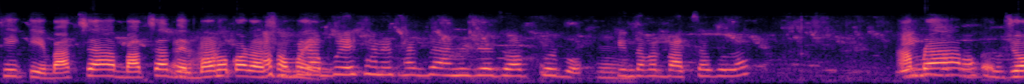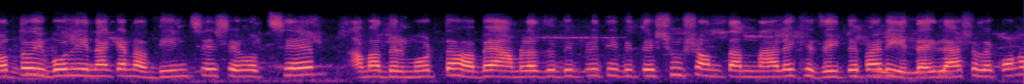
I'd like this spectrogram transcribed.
ঠিকই বাচ্চা বাচ্চাদের বড় করার আফিফের সময় আব্বু এখানে থাকবে আমি যে জব করব কিন্তু আমার বাচ্চাগুলো আমরা যতই বলি না কেন দিন শেষে হচ্ছে আমাদের মরতে হবে আমরা যদি পৃথিবীতে সুসন্তান না রেখে যেতে পারি। তাইলে আসলে কোনো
